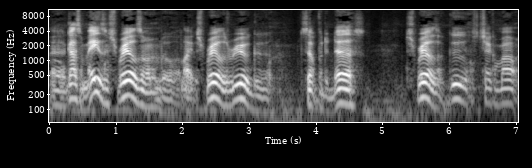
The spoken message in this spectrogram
Man, it got some amazing sprays on them though. I like the sprays real good, except for the dust. The sprays are good. Let's check them out.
